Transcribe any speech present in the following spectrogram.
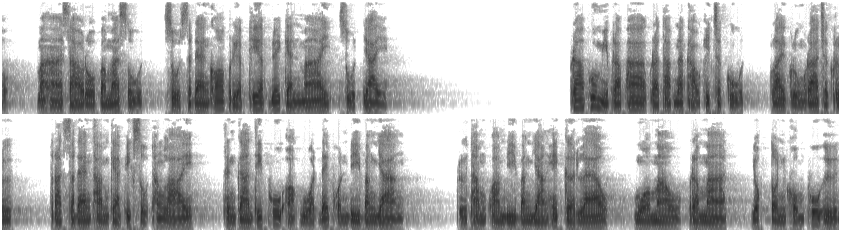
29 มหาสาวโรปมาสูตร สูตรแสดงข้อเปรียบเทียบด้วยแก่นไม้ สูตรใหญ่ ระผู้มีพระภาคประทับณเขาคิจกูดใกล้กรุงราชครืตรัสแสดงธรรมแก่ภิกษุทั้งหลาย ถึงการที่ผู้ออกบวชได้ผลดีบางอย่าง หรือทำความดีบางอย่างให้เกิดแล้ว มัวเมา ประมาท ยกตนข่มผู้อื่น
